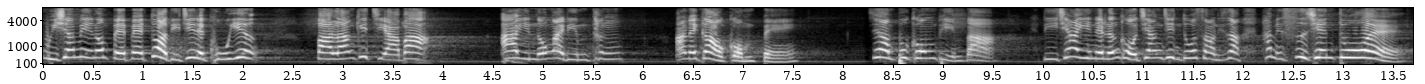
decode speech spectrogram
为虾米拢白白住伫即个区域，别人去食肉，啊因拢爱啉汤，安尼敢有公平？这样不公平吧？李恰因的人口将近多少？你知道？他们四千多哎。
